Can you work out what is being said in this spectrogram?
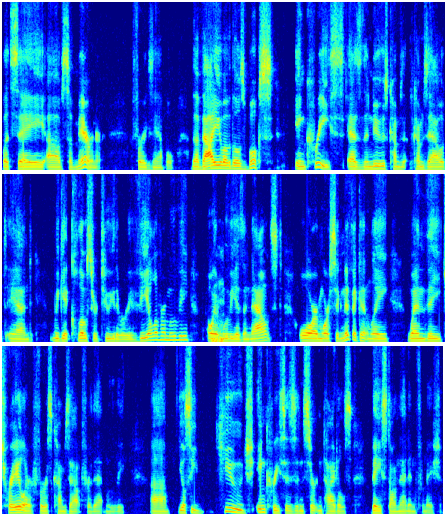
let's say uh, Submariner, for example, the value of those books increase as the news comes comes out and we get closer to either a reveal of a movie or mm-hmm. the movie is announced, or more significantly, when the trailer first comes out for that movie. Uh, you'll see huge increases in certain titles based on that information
